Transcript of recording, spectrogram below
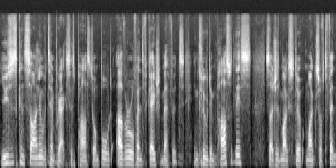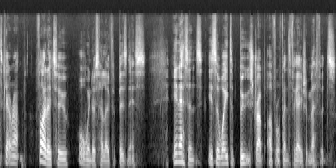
Users can sign in with temporary access pass to onboard other authentication methods, including passwordless, such as Microsoft Authenticator app, FIDO2, or Windows Hello for Business. In essence, it's a way to bootstrap other authentication methods.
